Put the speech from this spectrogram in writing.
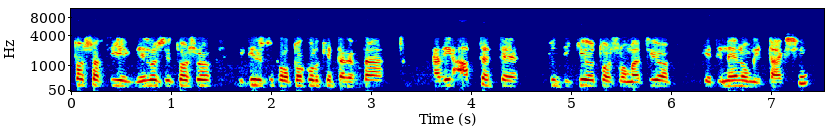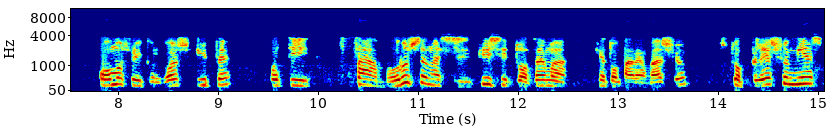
τόσο αυτή η εκδήλωση, τόσο η κρίση του πρωτόκολλου και τα λεφτά, δηλαδή άπτεται του δικαίου των σωματείων και την ένομη τάξη. Όμως ο Υπουργός είπε ότι θα μπορούσε να συζητήσει το θέμα και των παρεμβάσεων στο πλαίσιο μιας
